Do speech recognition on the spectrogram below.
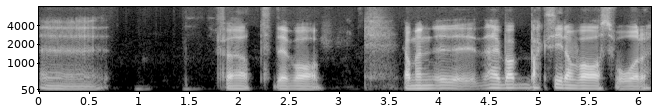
Eh, för att det var, ja men eh, nej, backsidan var svår.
